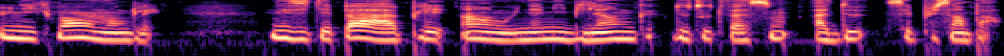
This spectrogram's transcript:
uniquement en anglais. N'hésitez pas à appeler un ou une amie bilingue, de toute façon, à deux, c'est plus sympa.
